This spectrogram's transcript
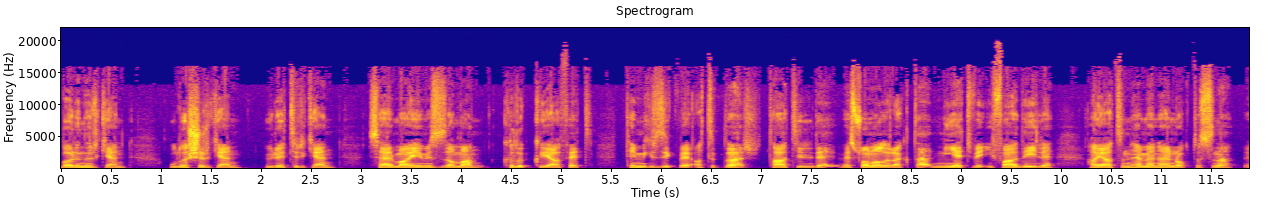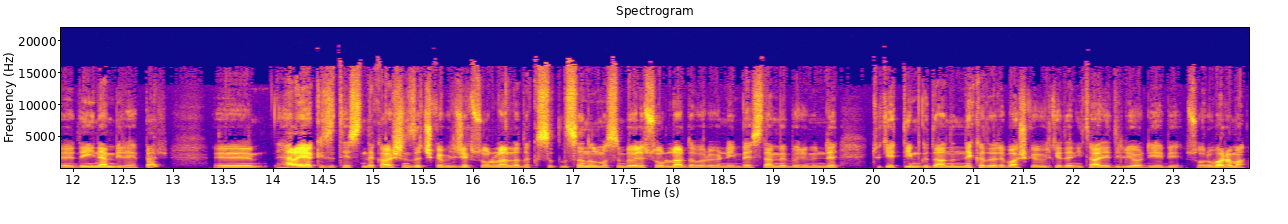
barınırken, ulaşırken, üretirken sermayemiz zaman, kılık kıyafet, temizlik ve atıklar tatilde ve son olarak da niyet ve ifade ile hayatın hemen her noktasına e, değinen bir rehber. E, her ayak izi testinde karşınıza çıkabilecek sorularla da kısıtlı sanılmasın. Böyle sorular da var örneğin beslenme bölümünde tükettiğim gıdanın ne kadarı başka ülkeden ithal ediliyor diye bir soru var ama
